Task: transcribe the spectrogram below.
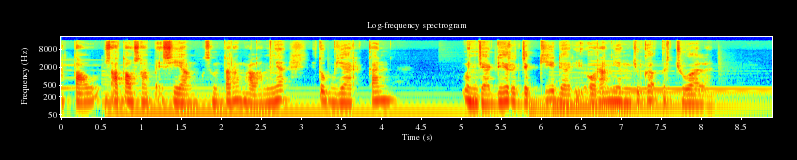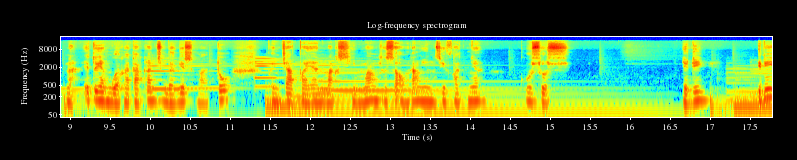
atau atau sampai siang sementara malamnya itu biarkan menjadi rezeki dari orang yang juga berjualan Nah, itu yang gue katakan sebagai suatu pencapaian maksimal seseorang yang sifatnya khusus. Jadi, ini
